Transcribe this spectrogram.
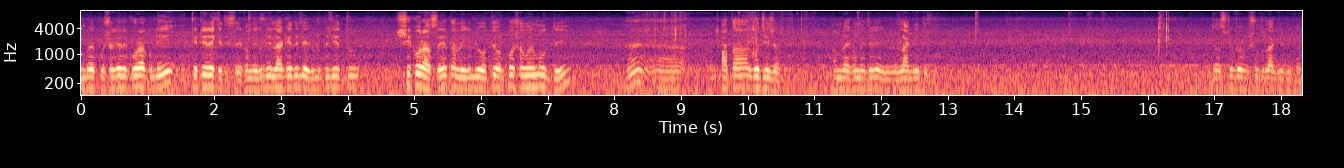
আমরা পোশাকের গোড়াগুলি কেটে রেখে দিছে। এখন এগুলি লাগিয়ে দিলে এগুলিতে যেহেতু শিকড় আছে, তাহলে এগুলি অতি অল্প সময়ের মধ্যেই হ্যাঁ পাতা গজিয়ে যাবে। আমরা এখন এই জায়গায় লাগিয়ে দিব। জাস্ট এভাবে শুধু লাগিয়ে দেবেন।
